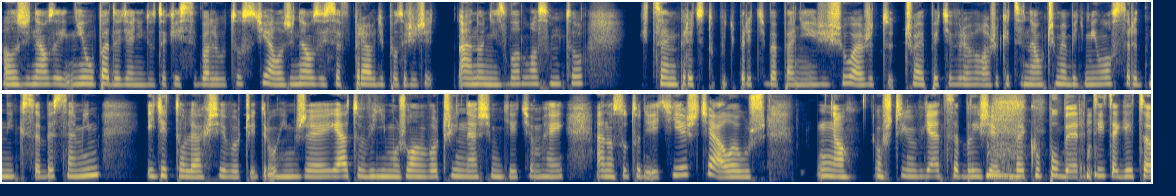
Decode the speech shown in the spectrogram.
ale že naozaj neupadať ani do takej sebalútosti, ale že naozaj sa v pravde pozrieť, že áno, nezvládla som to, chcem predstúpiť pred teba, Pani Ježišu, a že to, čo aj Peťa vravela, že keď sa naučíme byť milosrdní k sebe samým, ide to ľahšie voči druhým, že ja to vidím už len voči našim deťom, hej. Áno, sú to deti ešte, ale už No, už čím viac sa blížia k veku puberty, tak je to,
